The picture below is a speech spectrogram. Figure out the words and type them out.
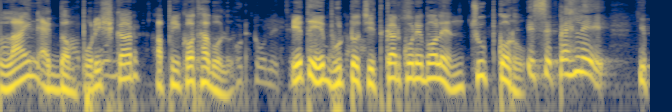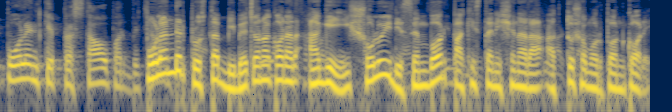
লাইন একদম পরিষ্কার আপনি কথা বলুন। এতে ভুট্টো চিৎকার করে বলেন চুপ করো। পোল্যান্ডের প্রস্তাব বিবেচনা করার আগেই ষোলোই ডিসেম্বর পাকিস্তানি সেনারা আত্মসমর্পণ করে।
